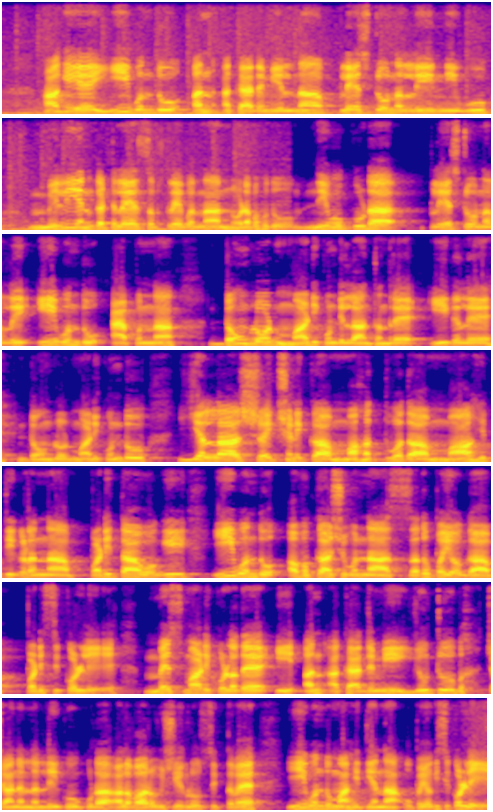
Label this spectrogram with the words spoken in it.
ಹಾಗೆಯೇ ಈ ಒಂದು ಅನ್ ಅಕಾಡೆಮಿಯಲ್ನ ಪ್ಲೇಸ್ಟೋರ್ನಲ್ಲಿ ನೀವು ಮಿಲಿಯನ್ ಗಟ್ಟಲೆ ಸಬ್ಸ್ಕ್ರೈಬರ್ನ ನೋಡಬಹುದು. ನೀವು ಕೂಡ ಪ್ಲೇಸ್ಟೋರ್ನಲ್ಲಿ ಈ ಒಂದು ಆ್ಯಪನ್ನು ಡೌನ್ಲೋಡ್ ಮಾಡಿಕೊಂಡಿಲ್ಲ ಅಂತಂದರೆ ಈಗಲೇ ಡೌನ್ಲೋಡ್ ಮಾಡಿಕೊಂಡು ಎಲ್ಲ ಶೈಕ್ಷಣಿಕ ಮಹತ್ವದ ಮಾಹಿತಿಗಳನ್ನು ಪಡಿತಾ ಹೋಗಿ ಈ ಒಂದು ಅವಕಾಶವನ್ನು ಸದುಪಯೋಗ ಪಡಿಸಿಕೊಳ್ಳಿ. ಮಿಸ್ ಮಾಡಿಕೊಳ್ಳದೆ ಈ ಅನ್ ಅಕಾಡೆಮಿ ಯೂಟ್ಯೂಬ್ ಚಾನೆಲ್ನಲ್ಲಿಗೂ ಕೂಡ ಹಲವಾರು ವಿಷಯಗಳು ಸಿಗ್ತವೆ. ಈ ಒಂದು ಮಾಹಿತಿಯನ್ನು ಉಪಯೋಗಿಸಿಕೊಳ್ಳಿ.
